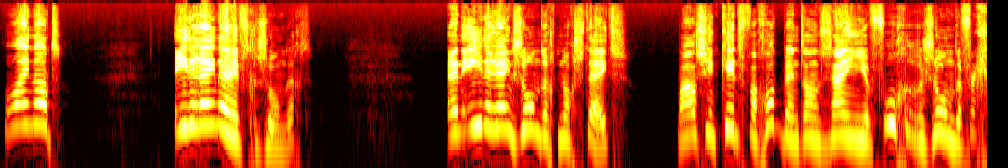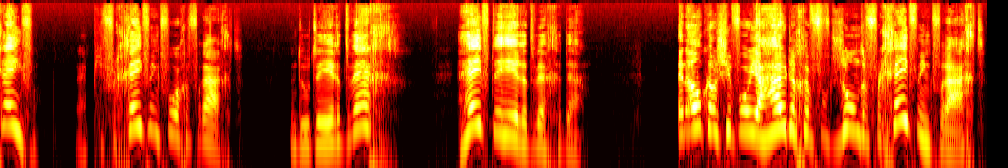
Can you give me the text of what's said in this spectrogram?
Why not? Iedereen heeft gezondigd. En iedereen zondigt nog steeds. Maar als je een kind van God bent, dan zijn je vroegere zonden vergeven. Daar heb je vergeving voor gevraagd. Dan doet de Heer het weg. Heeft de Heer het weggedaan. En ook als je voor je huidige zonde vergeving vraagt,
